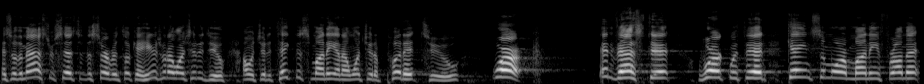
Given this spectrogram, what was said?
And so the master says to the servants, Okay, here's what I want you to do. I want you to take this money and I want you to put it to work. Invest it, work with it, gain some more money from it.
